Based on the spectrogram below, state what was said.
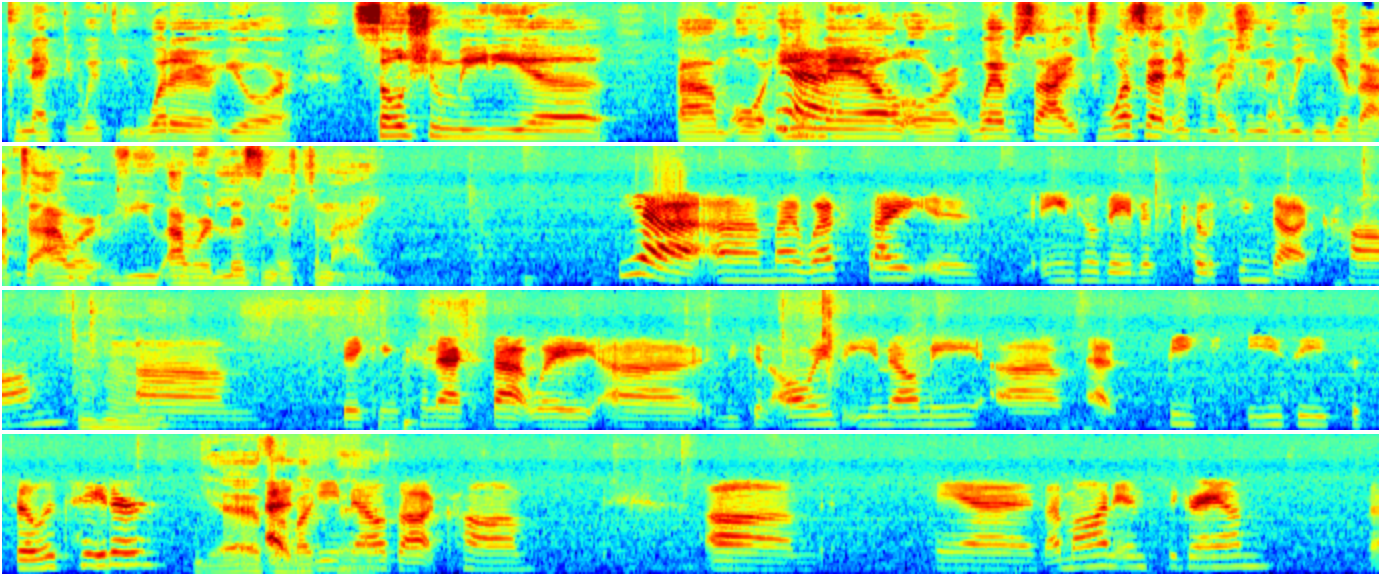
connected with you? What are your social media um, or Yeah. email or websites? What's that information that we can give out to our view our listeners tonight? Yeah, uh, my website is angeldaviscoaching.com. Mhm. Um, they can connect that way. Uh, you can always email me um, at speakeasyfacilitator Yes, at like that. gmail.com. Um, and I'm on Instagram, uh,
